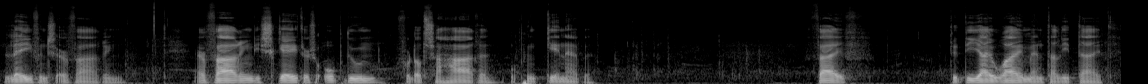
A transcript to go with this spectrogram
levenservaring. Ervaring die skaters opdoen voordat ze haren op hun kin hebben. 5. De DIY-mentaliteit.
